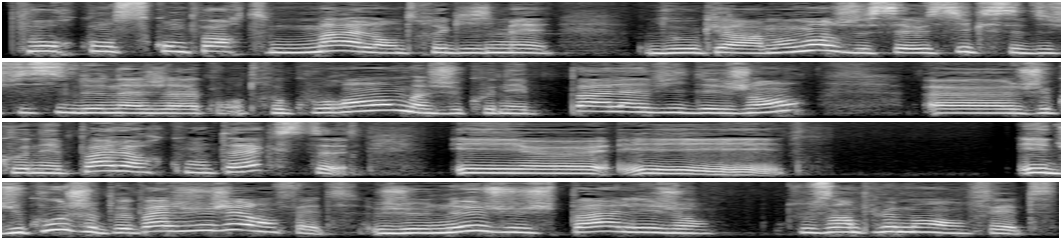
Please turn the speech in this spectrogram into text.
pour qu'on se comporte mal entre guillemets. Donc à un moment, je sais aussi que c'est difficile de nager à contre-courant. Moi, je connais pas la vie des gens, je connais pas leur contexte et, et et du coup, je peux pas juger en fait. Je ne juge pas les gens, tout simplement en fait.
